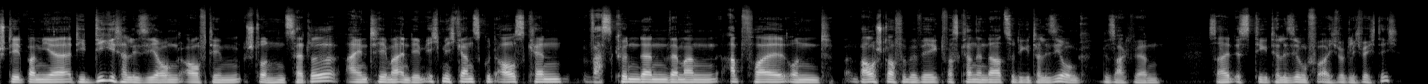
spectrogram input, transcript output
steht bei mir die Digitalisierung auf dem Stundenzettel. Ein Thema, in dem ich mich ganz gut auskenne. Was können denn, wenn man Abfall und Baustoffe bewegt, was kann denn da zur Digitalisierung gesagt werden? Seid, ist Digitalisierung für euch wirklich wichtig?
